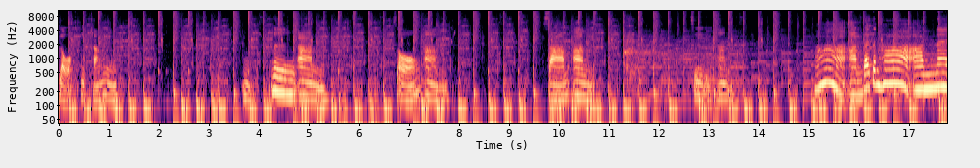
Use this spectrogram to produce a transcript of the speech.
หลอกอีกครั้งหนึ่งหนึ่งอันสองอันสามอันสี่อันห้าอันได้ตั้งห้าอันแน่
